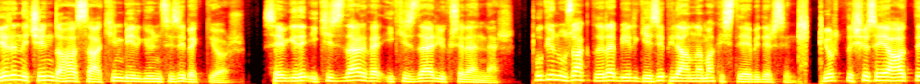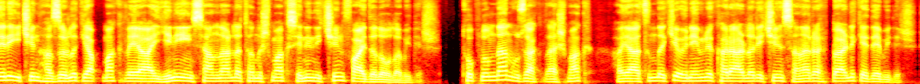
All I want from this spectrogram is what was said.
Yarın için daha sakin bir gün sizi bekliyor. Sevgili ikizler ve ikizler yükselenler. Bugün uzaklara bir gezi planlamak isteyebilirsin. Yurt dışı seyahatleri için hazırlık yapmak veya yeni insanlarla tanışmak senin için faydalı olabilir. Toplumdan uzaklaşmak, hayatındaki önemli kararlar için sana rehberlik edebilir.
